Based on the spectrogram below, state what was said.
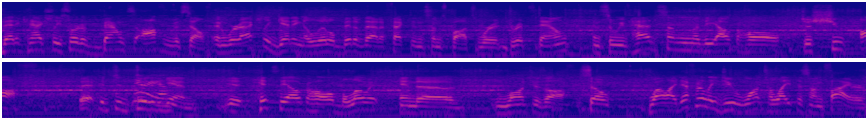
that it can actually sort of bounce off of itself. And we're actually getting a little bit of that effect in some spots where it drips down. And so we've had some of the alcohol just shoot off. It, it, did it again. It hits the alcohol below it and uh, launches off. So while I definitely do want to light this on fire,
